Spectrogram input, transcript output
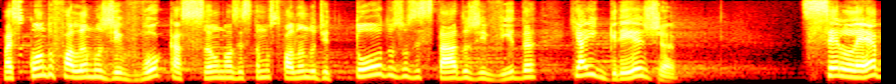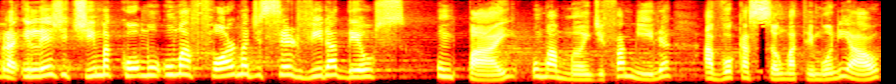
Mas quando falamos de vocação, nós estamos falando de todos os estados de vida que a igreja celebra e legitima como uma forma de servir a Deus um pai, uma mãe de família, a vocação matrimonial,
